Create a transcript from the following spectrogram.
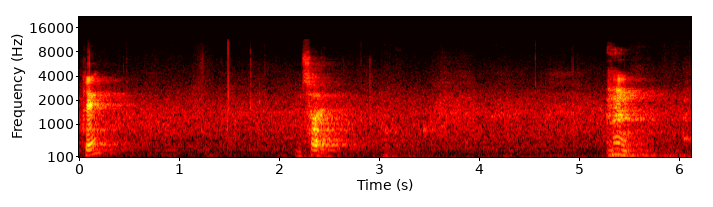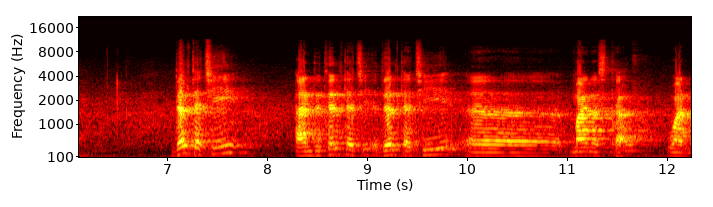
Okay? I'm sorry. delta T and delta T, delta T uh, minus tau, 1.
